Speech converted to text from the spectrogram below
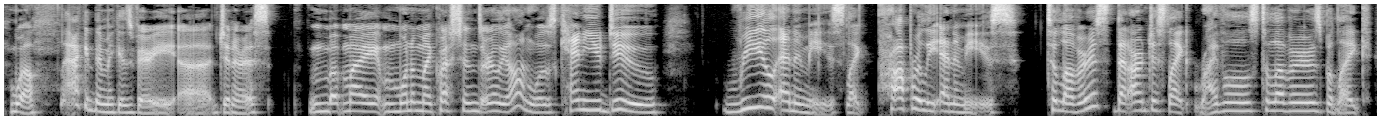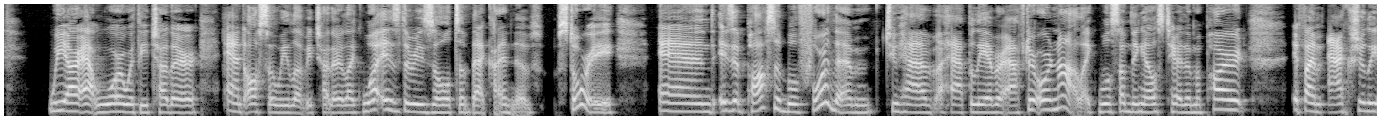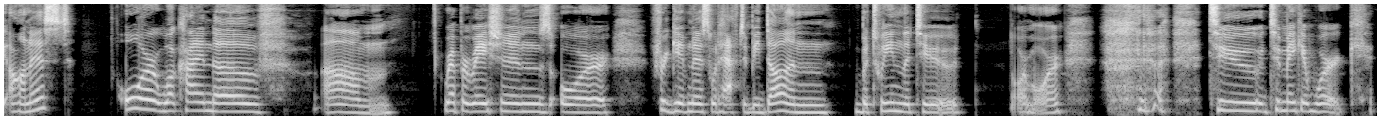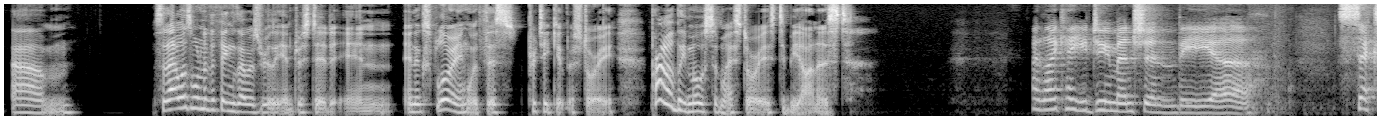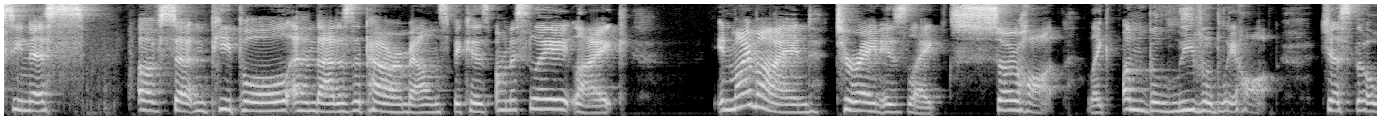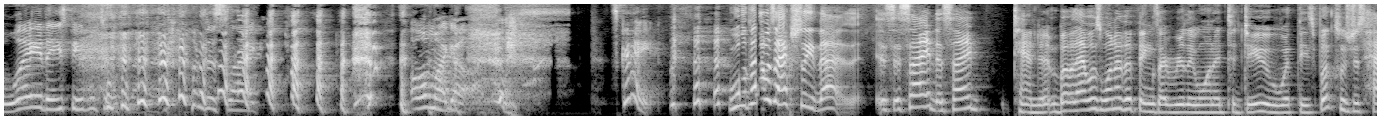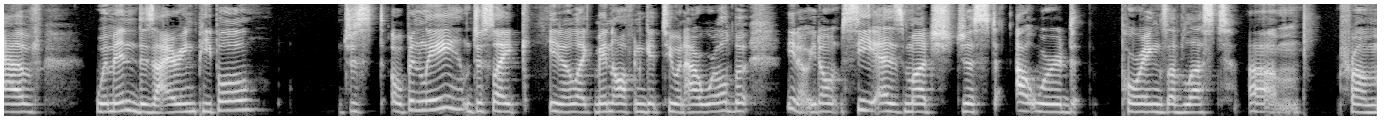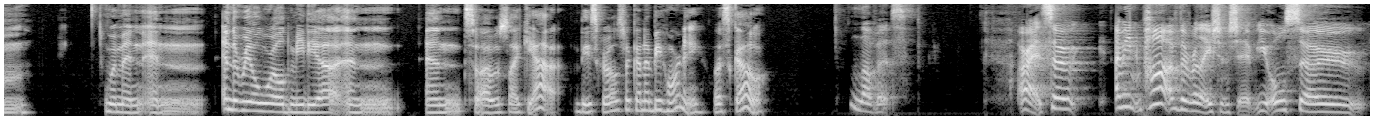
well, academic is very uh, generous, but my one of my questions early on was can you do real enemies, like properly enemies to lovers that aren't just like rivals to lovers, but like we are at war with each other and also we love each other. Like, what is the result of that kind of story? And is it possible for them to have a happily ever after or not? Like, will something else tear them apart? If I'm actually honest, or what kind of um, reparations or forgiveness would have to be done between the two or more to to make it work? Um, so that was one of the things I was really interested in in exploring with this particular story. Probably most of my stories, to be honest. I like how you do mention the uh, sexiness of certain people, and that is the power imbalance. Because honestly, like in my mind, Touraine is like so hot, like unbelievably hot. Just the way these people talk about it, I'm just like oh my god. it's great. well, that was actually that is a side a side tangent, but that was one of the things I really wanted to do with these books was just have women desiring people just openly, just like you know, like men often get to in our world, but you know, you don't see as much just outward pourings of lust um, from women in in the real world media and and so I was like, yeah, these girls are going to be horny. Let's go. Love it. All right. So, I mean, part of the relationship, you also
